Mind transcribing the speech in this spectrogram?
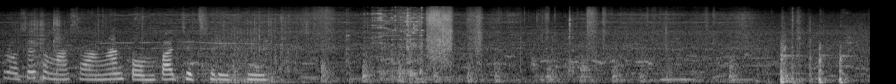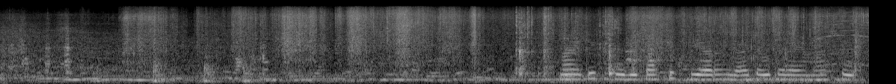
proses pemasangan pompa jet 1000 nah itu bisa dipasuk biar nggak ada udara yang masuk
